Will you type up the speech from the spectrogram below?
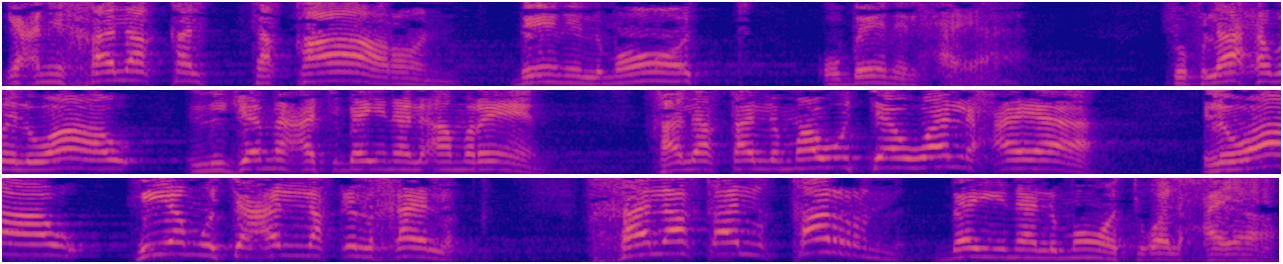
يعني خلق التقارن بين الموت وبين الحياة. شوف لاحظ الواو اللي جمعت بين الأمرين. خلق الموت والحياة. الواو هي متعلق الخلق. خلق القرن بين الموت والحياة.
